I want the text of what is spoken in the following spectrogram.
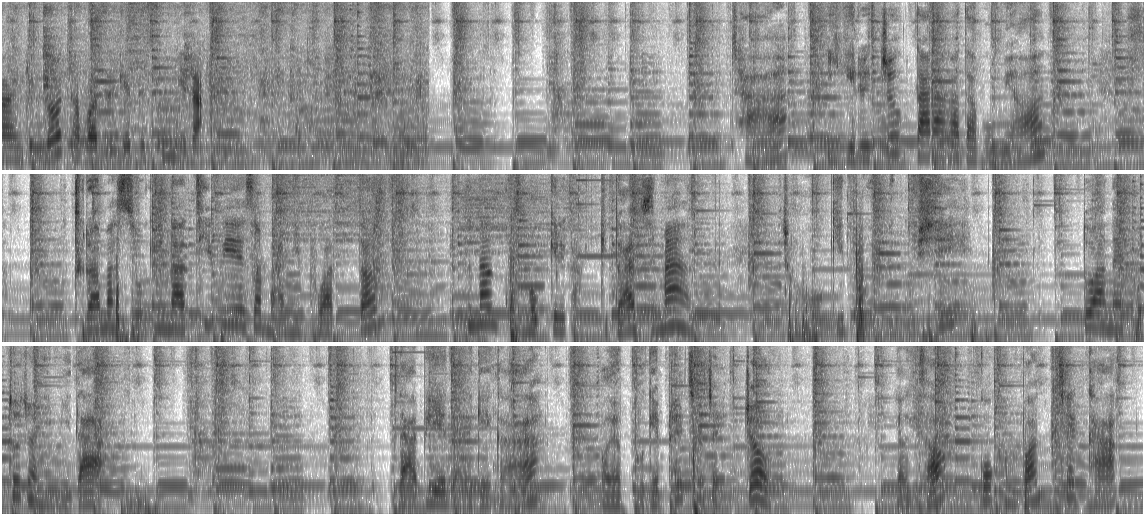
유명한 길로 접어들게 됐습니다. 자, 이 길을 쭉 따라가다 보면 드라마 속이나 TV에서 많이 보았던 흔한 골목길 같기도 하지만 저기 보이는 곳이 또 하나의 포토존입니다. 나비의 날개가 어여쁘게 펼쳐져 있죠? 여기서 꼭 한번 찰칵.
